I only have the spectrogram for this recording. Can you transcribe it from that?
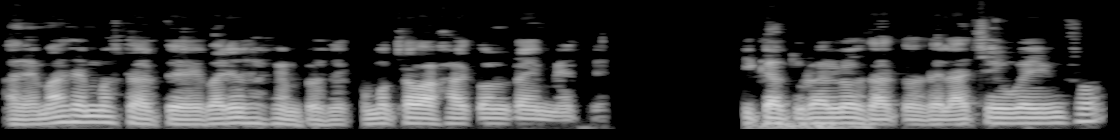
además de mostrarte varios ejemplos de cómo trabajar con Rainmeter y capturar los datos del HV-Info,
